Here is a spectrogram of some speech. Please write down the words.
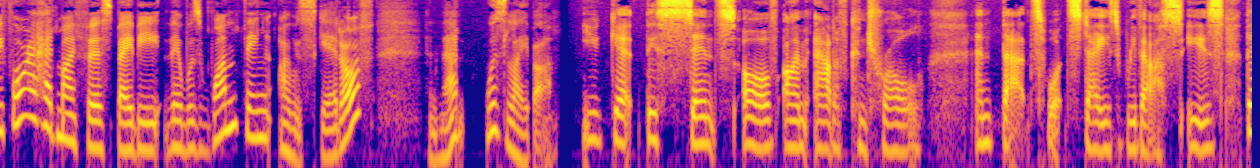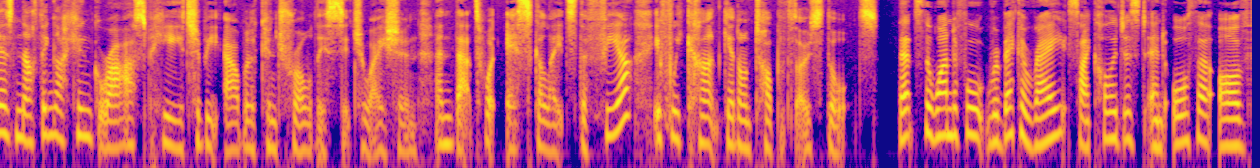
Before I had my first baby, there was one thing I was scared of, and that was labour. you get this sense of I'm out of control. And that's what stays with us is there's nothing I can grasp here to be able to control this situation. And that's what escalates the fear if we can't get on top of those thoughts. That's the wonderful Rebecca Ray, psychologist and author of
